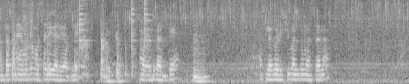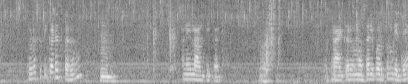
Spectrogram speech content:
आता आपण ह्यामध्ये मसाले घालूया आपले. ओके. हळद घालते. हम्म. आपला गडशी बंधू मसाला. थोडंसं तिखटच करू. आणि लाल तिखट. फ्राय करून मसाले परतून घेते.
